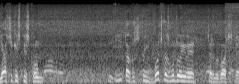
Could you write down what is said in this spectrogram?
ящики з піском. І також стоїть бочка з водою, ви теж ви бачите.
